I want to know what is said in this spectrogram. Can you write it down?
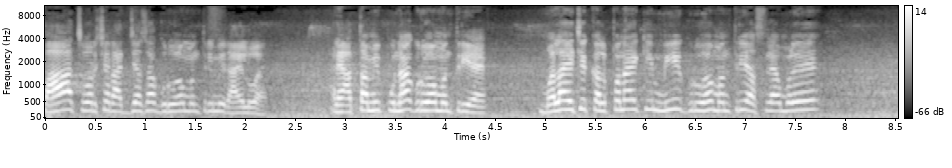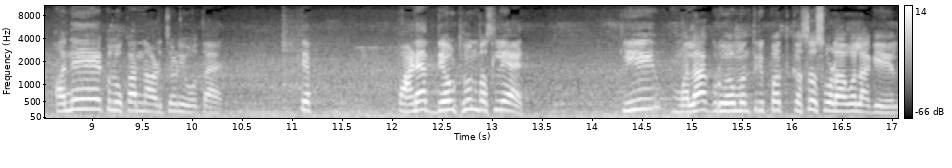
पाच वर्ष राज्याचा गृहमंत्री मी राहिलो आहे. आणि आता मी पुन्हा गृहमंत्री आहे. मला याची कल्पना आहे की मी गृहमंत्री असल्यामुळे अनेक लोकांना अडचणी होत आहेत. ते पाण्यात देव ठेवून बसले आहेत की मला गृहमंत्रीपद कसं सोडावं लागेल?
